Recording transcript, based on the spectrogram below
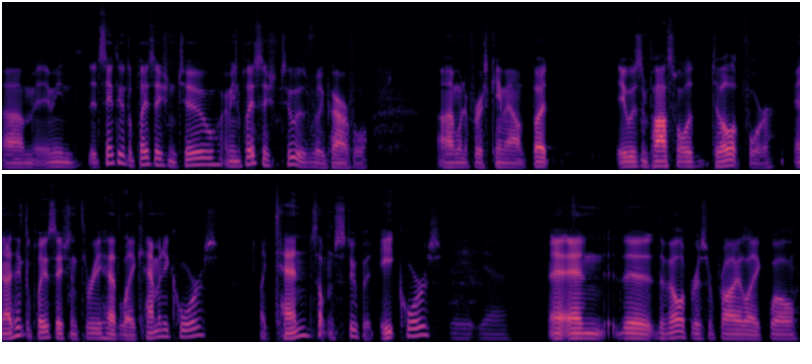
Um, I mean, the same thing with the PlayStation 2. I mean, the PlayStation 2 was really powerful uh, when it first came out, but it was impossible to develop for. And I think the PlayStation 3 had like how many cores? Like 10? Something stupid. 8 cores? 8, Yeah. And the developers were probably like, "Well,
